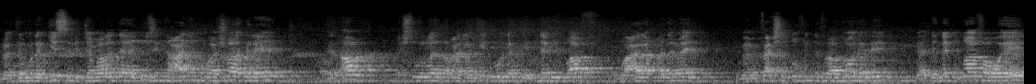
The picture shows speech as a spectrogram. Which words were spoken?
دلوقتي يقول لك جسر الجمرات ده يجوز ان عدم مباشرة الايه؟ الأرض اشتغل الله طبعا لو جيت يقول لك النبي طاف وعلى قدميه يبقى ما ينفعش تطوف انت في الادوار الإيه؟ لا ده النبي طاف وهو إيه؟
